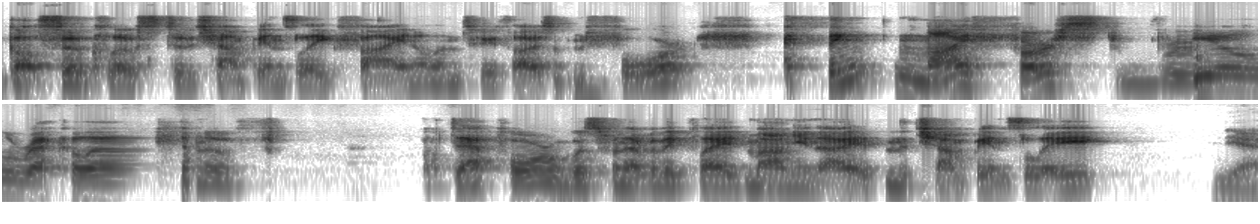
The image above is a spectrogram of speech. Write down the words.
got so close to the Champions League final in 2004. I think my first real recollection of Depor was whenever they played Man United in the Champions League. Yeah.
